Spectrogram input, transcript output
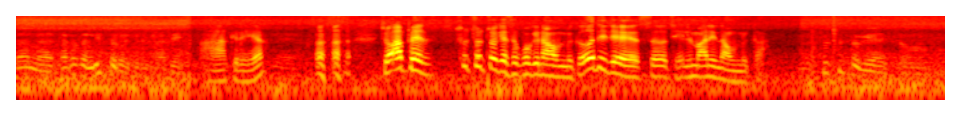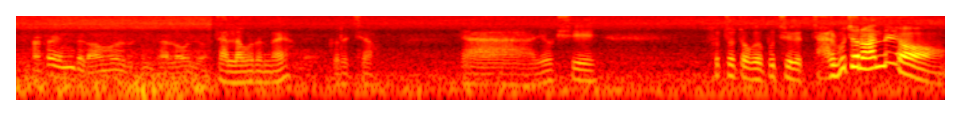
그다음에 사석대 밑으로 지금 다 돼. 아 그래요? 네. 저 앞에 수초 쪽에서 고기 나옵니까? 어디에서 제일 많이 나옵니까? 수출 쪽에 좀 가까이 있는 데가 아무래도 좀 잘 나오죠. 잘 나오던가요? 네. 그렇죠. 야 역시 수초 쪽에 붙이 잘 붙여놨네요.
